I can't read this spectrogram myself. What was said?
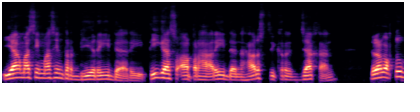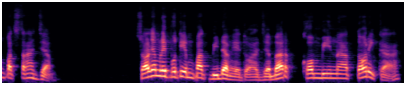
yang masing-masing terdiri dari tiga soal per hari dan harus dikerjakan dalam waktu empat setengah jam. Soalnya meliputi empat bidang yaitu aljabar, kombinatorika,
